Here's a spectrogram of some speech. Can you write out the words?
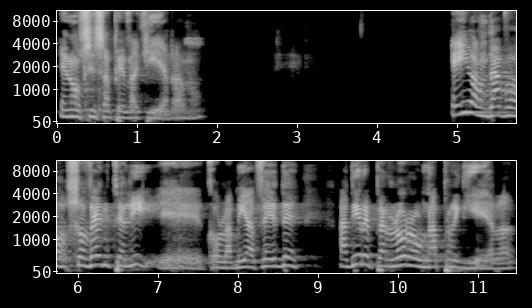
e non si sapeva chi erano. E io andavo sovente lì eh, con la mia fede a dire per loro una preghiera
